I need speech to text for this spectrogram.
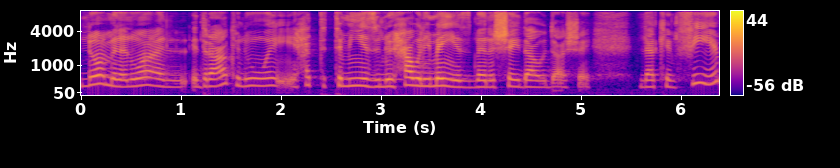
نوع من أنواع الإدراك إنه هو حتى التمييز إنه يحاول يميز بين الشيء ده وده الشيء. لكن في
